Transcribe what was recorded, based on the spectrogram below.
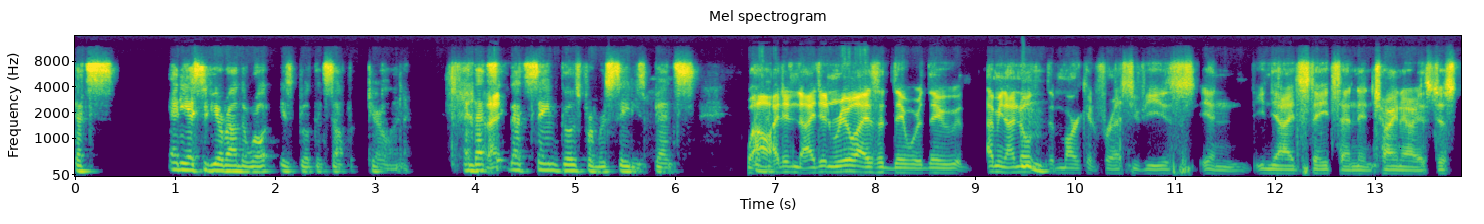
that's any SUV around the world is built in South Carolina, and that's and I, that same goes for Mercedes Benz. Wow, I didn't I didn't realize that they were they. I mean, I know the market for SUVs in, in the United States and in China is just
